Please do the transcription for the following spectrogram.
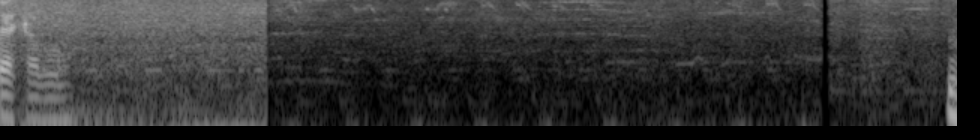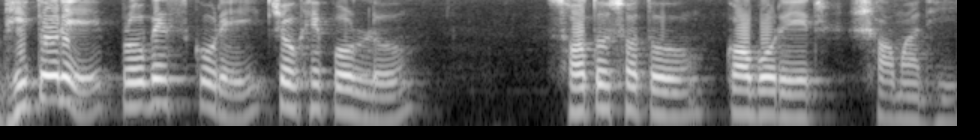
দেখাবো। ভিতরে প্রবেশ করেই চোখে পড়ল শত শত কবরের সমাধি।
